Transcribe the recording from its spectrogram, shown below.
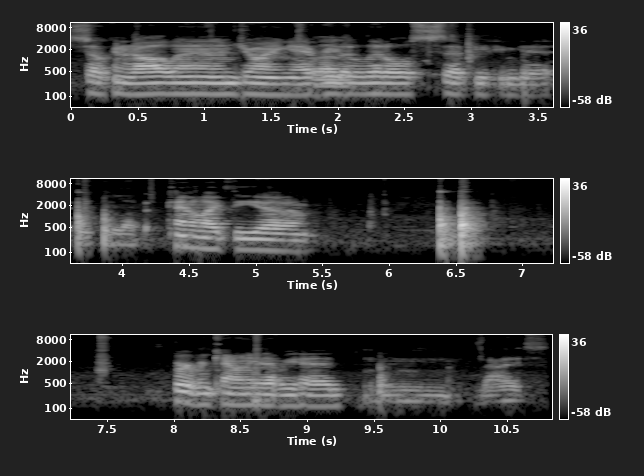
soaking it all in, enjoying every little sip you can get. I love it. Kind of like the uh, Bourbon County that we had. Mm, nice.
